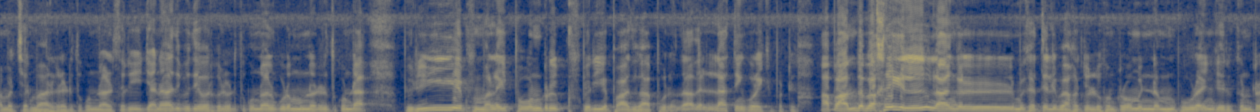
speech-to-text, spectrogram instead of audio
அமைச்சர்மார்கள் எடுத்துக்கொண்டாலும் சரி ஜனாதிபதி அவர்கள் எடுத்துக்கொண்டாலும் கூட முன்னர் எடுத்துக்கொண்டால் பெரிய மலை போன்று பெரிய பாதுகாப்பு இருந்தது அது எல்லாத்தையும் குறைக்கப்பட்டது அப்போ அந்த வகையில் நாங்கள் மிக தெளிவாக சொல்லுகின்றோம் இன்னும் கூட இங்கே இருக்கின்ற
